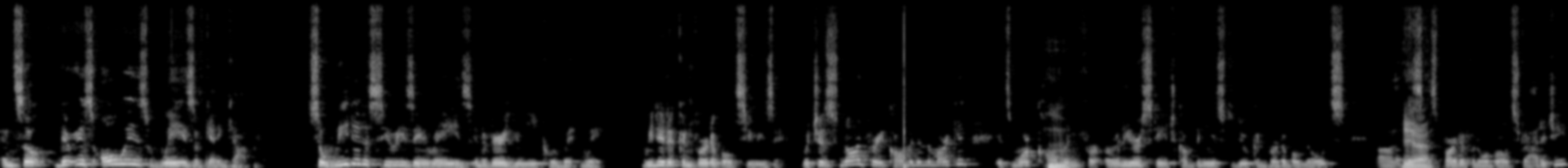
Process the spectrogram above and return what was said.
And so there is always ways of getting capital. So we did a Series A raise in a very unique way. We did a convertible Series A, which is not very common in the market. It's more common hmm. for earlier stage companies to do convertible notes uh, yeah. as, as part of an overall strategy.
